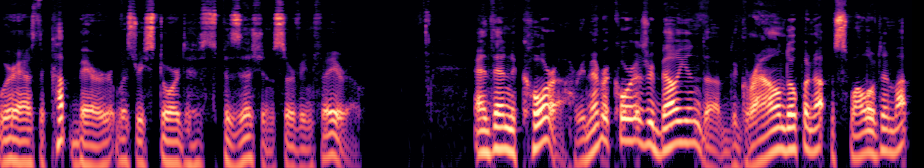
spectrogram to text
whereas the cupbearer was restored to his position serving Pharaoh. And then Korah. Remember Korah's rebellion? The, the ground opened up and swallowed him up.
